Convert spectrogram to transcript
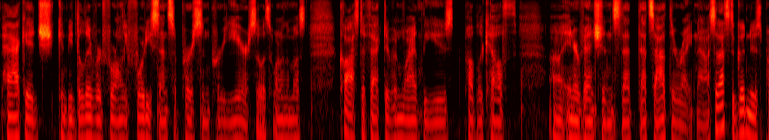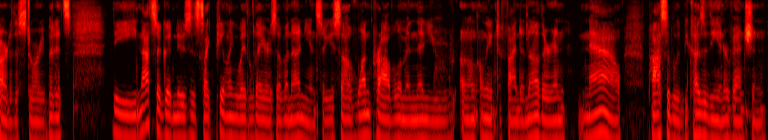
package can be delivered for only 40 cents a person per year. So it's one of the most cost effective and widely used public health uh, interventions that that's out there right now. So that's the good news part of the story. But it's the not so good news. It's like peeling away the layers of an onion. So you solve one problem and then you only to find another. And now, possibly because of the intervention,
